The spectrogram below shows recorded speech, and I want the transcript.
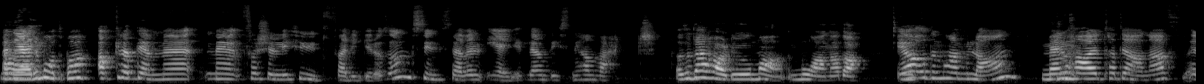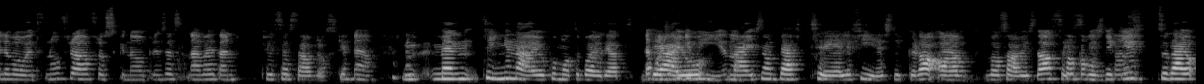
Men er en måte på? akkurat det med, med forskjellige hudfarger og sånn, syns jeg vel egentlig at Disney har vært Altså, Der har du jo Moana, da. Ja, og de har Mulan. Men Du har Tatiana, eller hva hun heter for noe, fra 'Frosken og prinsessen'. Nei, hva heter den? Prinsessa og frosken. Ja. Men tingen er jo på en måte bare det at Det er fortsatt jo mye. Nei, ikke? Det er tre eller fire stykker da, av Ja. hva sa vi i stad? 60 stykker. Så det er jo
